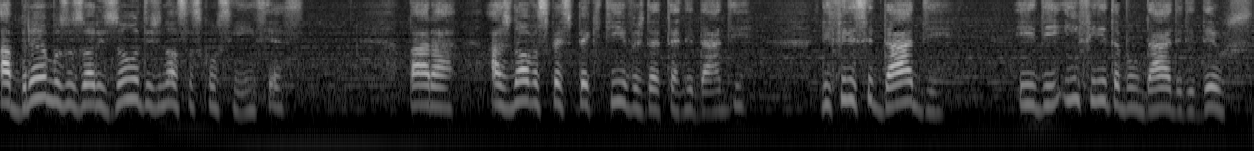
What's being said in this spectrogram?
abramos os horizontes de nossas consciências para as novas perspectivas da eternidade, de felicidade e de infinita bondade de Deus,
